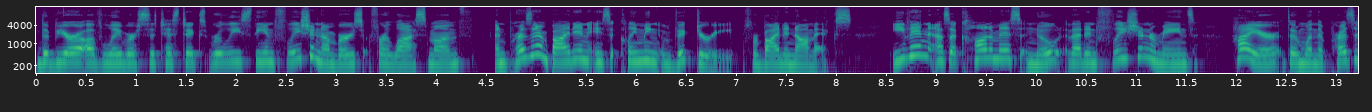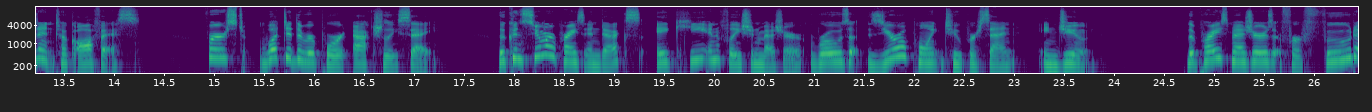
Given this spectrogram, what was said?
The Bureau of Labor Statistics released the inflation numbers for last month, and President Biden is claiming victory for Bidenomics, even as economists note that inflation remains higher than when the president took office. First, what did the report actually say? The Consumer Price Index, a key inflation measure, rose 0.2% in June. The price measures for food,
